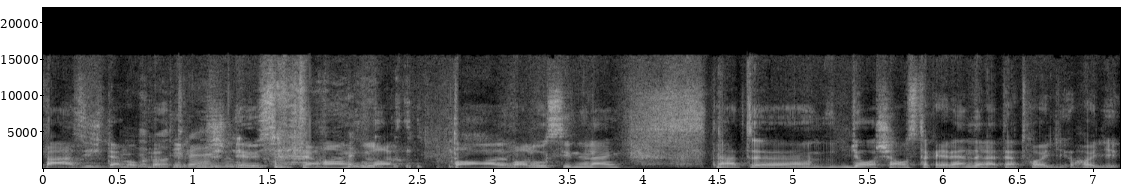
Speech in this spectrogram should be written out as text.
bázisdemokratikus, őszinte hangulattal valószínűleg. Tehát gyorsan hoztak egy rendeletet, hogy, hogy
